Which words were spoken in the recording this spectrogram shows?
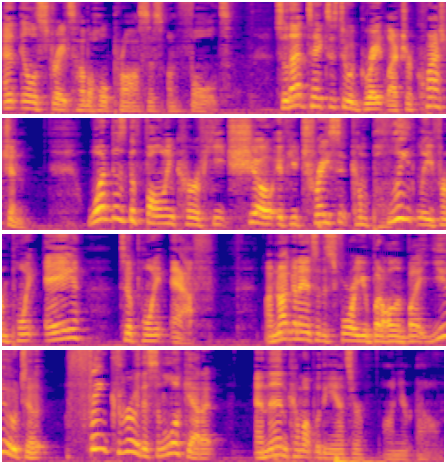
and illustrates how the whole process unfolds. So that takes us to a great lecture question. What does the following curve heat show if you trace it completely from point A to point F. I'm not going to answer this for you, but I'll invite you to think through this and look at it, and then come up with the answer on your own.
